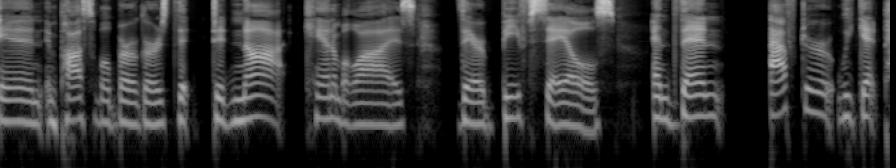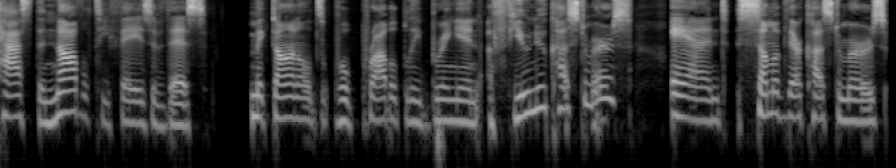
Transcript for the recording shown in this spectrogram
in Impossible Burgers that did not cannibalize their beef sales. And then after we get past the novelty phase of this, McDonald's will probably bring in a few new customers and some of their customers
